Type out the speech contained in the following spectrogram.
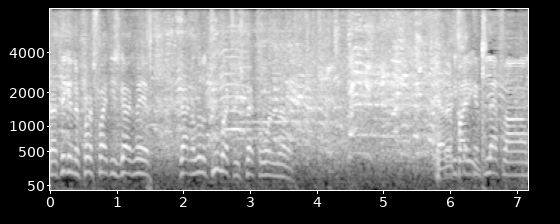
I think in the first fight, these guys may have gotten a little too much respect for one another. Yeah, they're 30 fighting. seconds left. Um,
